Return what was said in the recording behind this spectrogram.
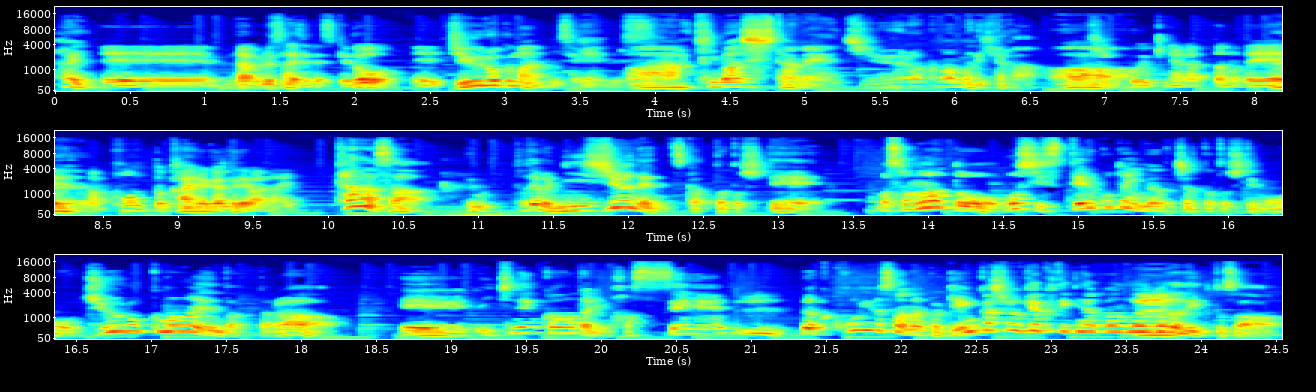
はい。えー、ダブルサイズですけど、えー、16万2000円です。あー、来ましたね。16万まで来たか。結あー。構行きなかったので、うんまあ、ポンと買える額ではない。たださ、でも例えば20年使ったとして、まあ、その後、もし捨てることになっちゃったとしても、16万円だったら、えーと、1年間あたり8000円？うん。なんかこういうさ、なんか原価償却的な考え方でいくとさ、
